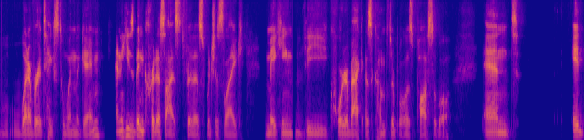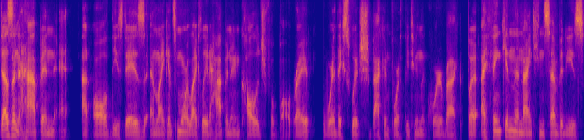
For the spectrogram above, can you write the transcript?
whatever it takes to win the game. And he's been criticized for this, which is like making the quarterback as comfortable as possible. And it doesn't happen at all these days. And like it's more likely to happen in college football, right? Where they switch back and forth between the quarterback. But I think in the 1970s,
